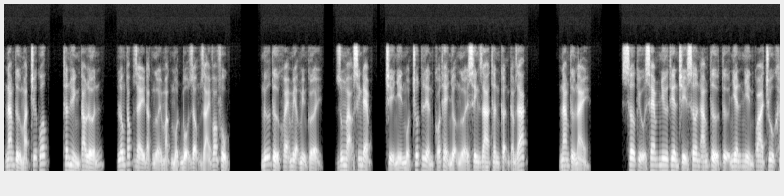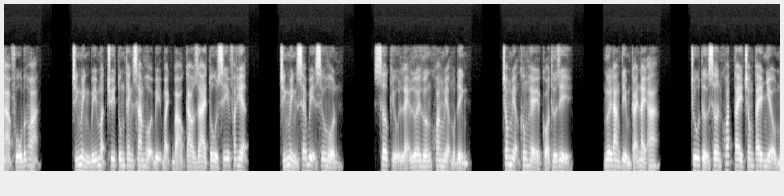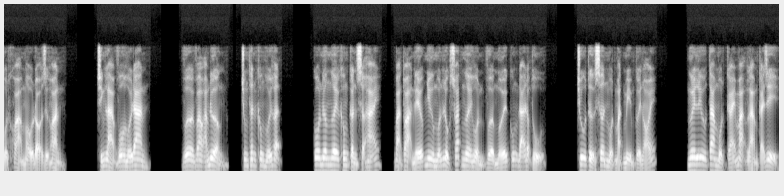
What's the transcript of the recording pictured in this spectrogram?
Nam tử mặt chữ quốc, thân hình cao lớn, lông tóc dày đặc người mặc một bộ rộng rãi võ phục. Nữ tử khoe miệng mỉm cười, dung mạo xinh đẹp, chỉ nhìn một chút liền có thể nhượng người sinh ra thân cận cảm giác. Nam tử này, sơ cửu xem như thiên trì sơn ám tử tự nhiên nhìn qua chu khả phu bức họa chính mình bí mật truy tung thanh sam hội bị bạch bảo cao dài tu sĩ phát hiện chính mình sẽ bị siêu hồn sơ cửu lẻ lươi hướng khoang miệng một đỉnh trong miệng không hề có thứ gì ngươi đang tìm cái này a à? Chu tử sơn khoát tay trong tay nhiều một khỏa màu đỏ dược hoàn. Chính là vô hối đan. Vừa vào ám đường, trung thân không hối hận. Cô nương ngươi không cần sợ hãi, bản tọa nếu như muốn lục soát ngươi hồn vừa mới cũng đã động thủ. Chu tử sơn một mặt mỉm cười nói, ngươi lưu ta một cái mạng làm cái gì?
